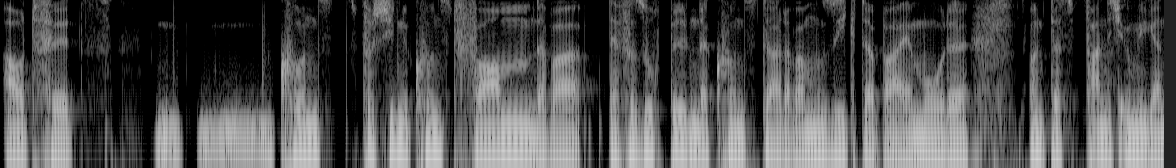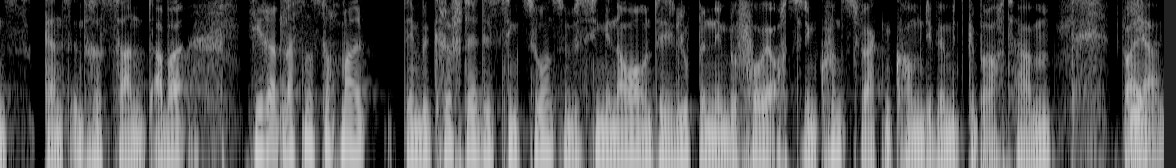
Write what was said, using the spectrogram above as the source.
Outfits, Kunst, verschiedene Kunstformen, da war der Versuch bildender Kunst da, da war Musik dabei, Mode und das fand ich irgendwie ganz, ganz interessant. Aber Hirat, lass uns doch mal den Begriff der Distinktion so ein bisschen genauer unter die Lupe nehmen, bevor wir auch zu den Kunstwerken kommen, die wir mitgebracht haben. Weil ja.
